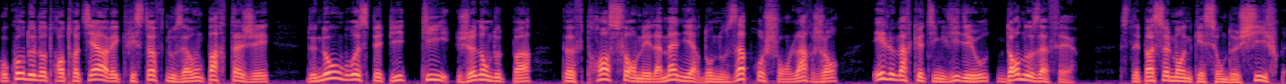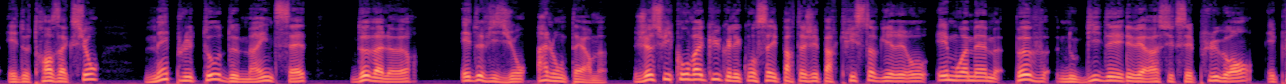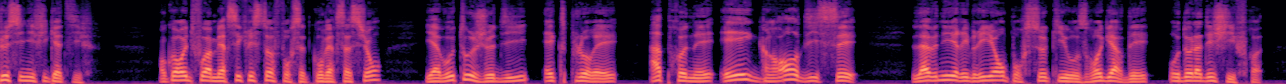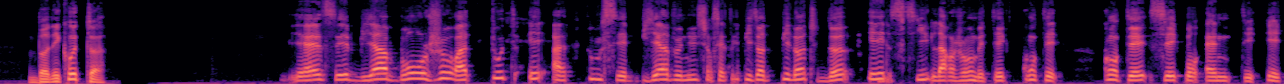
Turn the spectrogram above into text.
Au cours de notre entretien avec Christophe, nous avons partagé de nombreuses pépites qui, je n'en doute pas, peuvent transformer la manière dont nous approchons l'argent et le marketing vidéo dans nos affaires. Ce n'est pas seulement une question de chiffres et de transactions, mais plutôt de mindset, de valeurs et de vision à long terme. Je suis convaincu que les conseils partagés par Christophe Guerrero et moi-même peuvent nous guider vers un succès plus grand et plus significatif. Encore une fois, merci Christophe pour cette conversation. Et à vous tous, je dis, explorez, apprenez et grandissez. L'avenir est brillant pour ceux qui osent regarder au-delà des chiffres. Bonne écoute. Yes, et bien bonjour toutes et à tous et bienvenue sur cet épisode pilote de Et si l'argent m'était compté? Compté, c'est O-N-T-E.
